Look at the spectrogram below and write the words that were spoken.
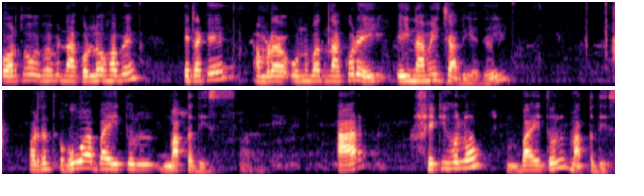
অর্থ ওইভাবে না করলেও হবে। এটাকে আমরা অনুবাদ না করেই এই নামেই চালিয়ে দেই। অর্থাৎ হুয়া বাইতুল মাকদিস। আর সেটি হলো বাইতুল মাকদিস।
